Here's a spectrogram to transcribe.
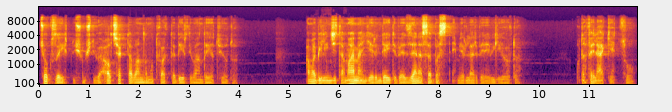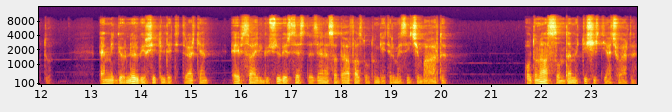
Çok zayıf düşmüştü ve alçak tavanlı mutfakta bir divanda yatıyordu. Ama bilinci tamamen yerindeydi ve Zenas'a basit emirler verebiliyordu. O da felaket soğuktu. Emmi görünür bir şekilde titrerken ev sahibi güçlü bir sesle Zenas'a daha fazla odun getirmesi için bağırdı. Oduna aslında müthiş ihtiyaç vardı.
